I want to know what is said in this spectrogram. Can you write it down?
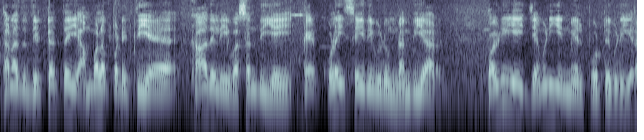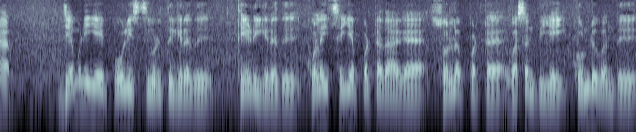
தனது திட்டத்தை அம்பலப்படுத்திய காதலி வசந்தியை க- கொலை செய்துவிடும் நம்பியார் பழியை ஜெமினியின் மேல் போட்டு விடுகிறார். ஜெமினியை போலீஸ் துரத்துகிறது. தேடுகிறது கொலை செய்யப்பட்டதாக சொல்லப்பட்ட வசந்தியை கொண்டு வந்து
